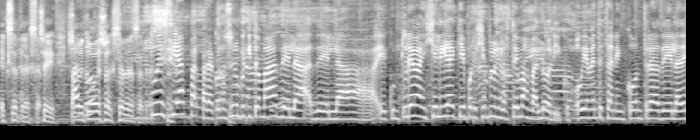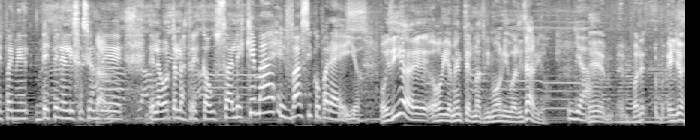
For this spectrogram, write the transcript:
etcétera, etcétera. Sí. Sobre todo eso, etcétera, etcétera. Tú decías, para conocer un poquito más de la, de la eh, cultura evangélica, que por ejemplo los temas valóricos, obviamente están en contra de la despenalización del aborto en las tres causales. ¿Qué más es básico para ellos? Hoy día, eh, obviamente, el matrimonio igualitario. Ya. Eh, e, ellos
